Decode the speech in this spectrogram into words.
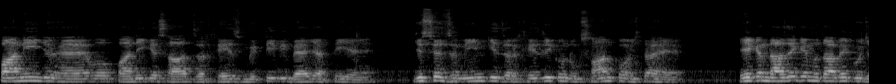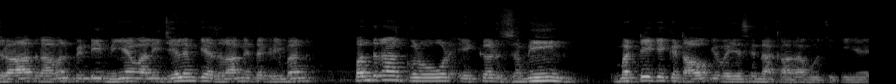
पानी जो है, वो पानी के साथ जरखेज मिट्टी भी बह जाती है, जिससे ज़मीन की जरखेजी को नुकसान पहुँचता है। एक अंदाजे के मुताबिक गुजरात, रावलपिंडी मियाँ वाली जेलम के अजला में तकरीबन पंद्रह करोड़ एकड़ ज़मीन मट्टी के कटाव की वजह से नाकारा हो चुकी है।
